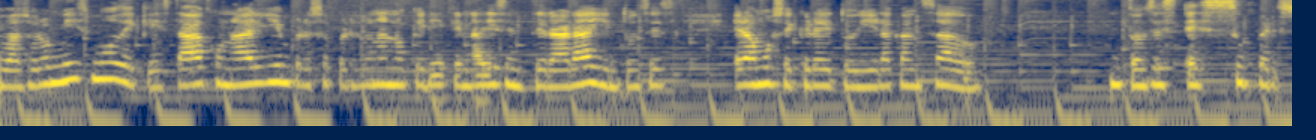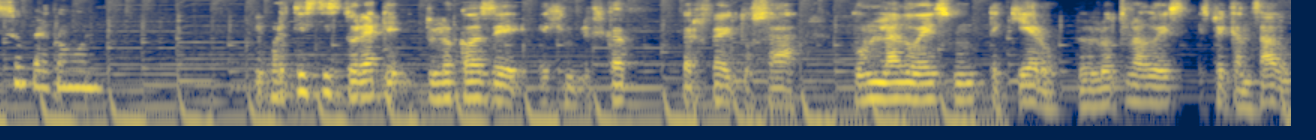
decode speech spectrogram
me pasó lo mismo de que estaba con alguien, pero esa persona no quería que nadie se enterara y entonces éramos secreto y era cansado. Entonces es súper, súper común. Y aparte esta historia que tú lo acabas de ejemplificar perfecto, o sea, por un lado es un te quiero, pero el otro lado es estoy cansado,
